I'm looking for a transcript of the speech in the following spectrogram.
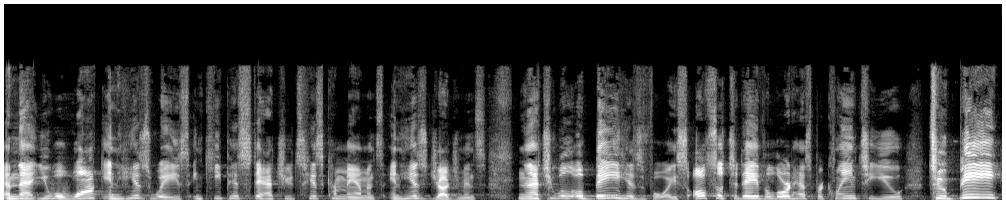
And that you will walk in his ways and keep his statutes, his commandments, and his judgments, and that you will obey his voice. Also, today, the Lord has proclaimed to you to be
